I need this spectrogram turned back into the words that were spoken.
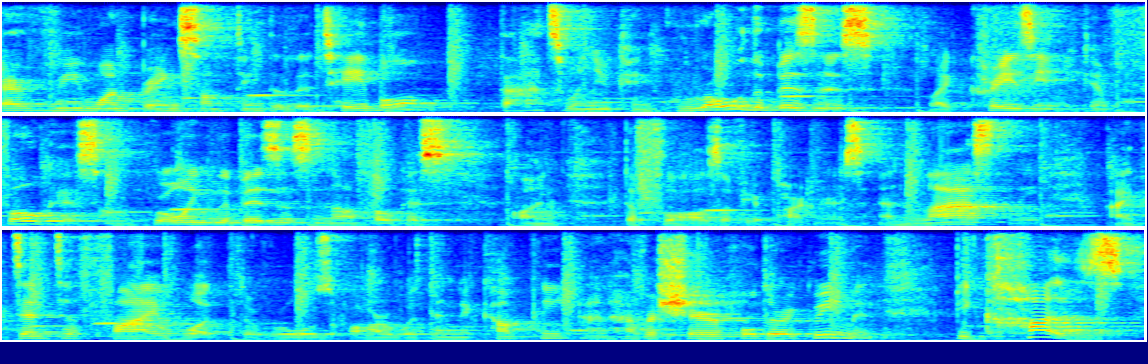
everyone brings something to the table, that's when you can grow the business like crazy and you can focus on growing the business and not focus on the flaws of your partners. And lastly, identify what the roles are within the company and have a shareholder agreement because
